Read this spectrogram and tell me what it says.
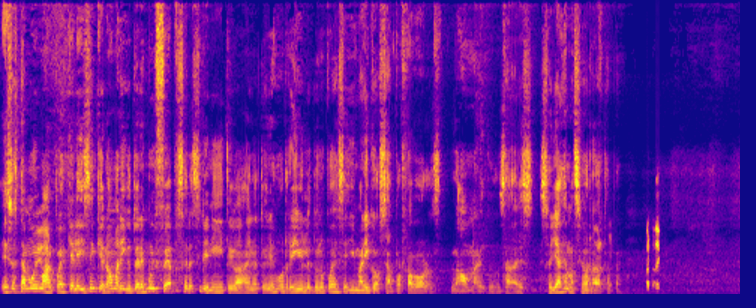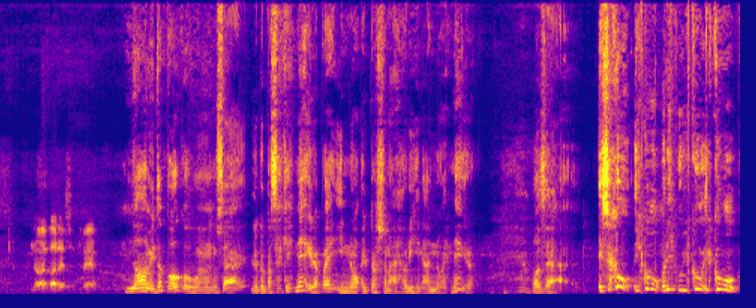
eso está muy Sí. mal, pues, que le dicen que no, marico, tú eres muy fea para ser sirenita y vaina, tú eres horrible, tú no puedes ser... Y, marico, o sea, por favor, no, marico, o sea, eso, eso ya es demasiado rata, pues. No me parece feo. No, a mí tampoco, weón. O sea, lo que pasa es que es negra, pues, y no, el personaje original no es negro. O sea, eso es como, es como, marico, es como, es como,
